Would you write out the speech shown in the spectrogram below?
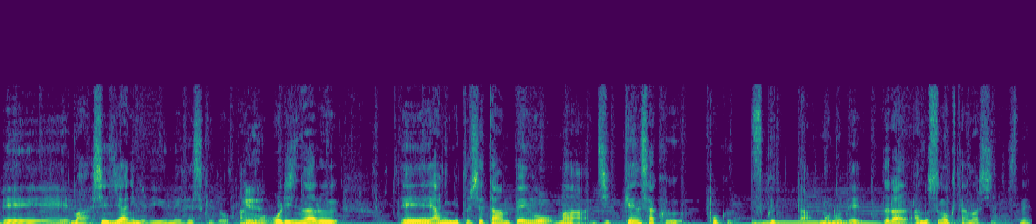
えーまあ、CG アニメで有名ですけどあの、オリジナルえー、アニメとして短編を、まあ、実験作っぽく作ったものでただあのすごく楽しいですね。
